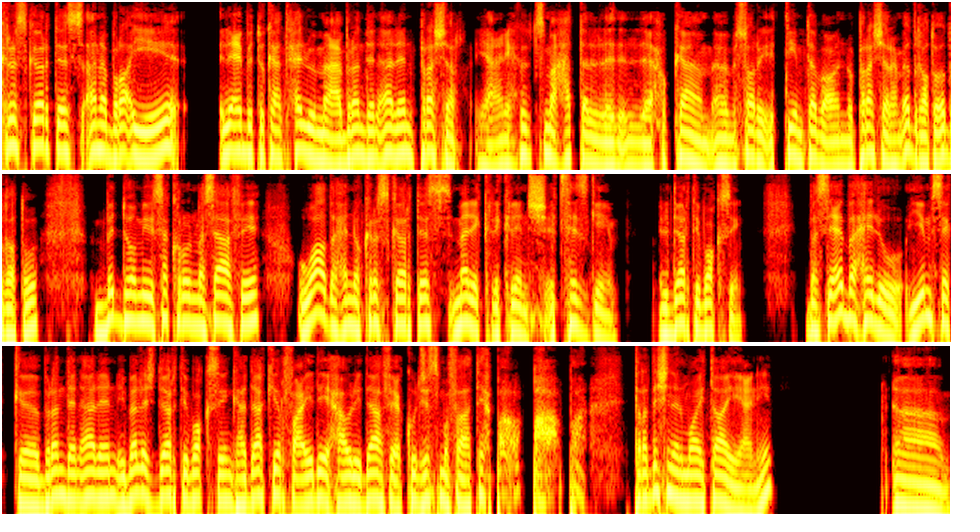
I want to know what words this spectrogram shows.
كريس كيرتس أنا برأيي لعبته كانت حلوة مع براندن الين pressure يعني كنت تسمع حتى ال- الحكام آه، sorry ال team تبعه إنه pressure هم اضغطوا اضغطوا. بدهم يسكروا المسافة. واضح إنه كريس كيرتس ملك ال clinch. it's his game ال dirty boxing بس لعبها حلو. يمسك براندن الين يبلش dirty boxing هداك يرفع ايديه يحاول يدافع. يكون جسمه فاتح. با با با. traditional مواي تاي يعني. آه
